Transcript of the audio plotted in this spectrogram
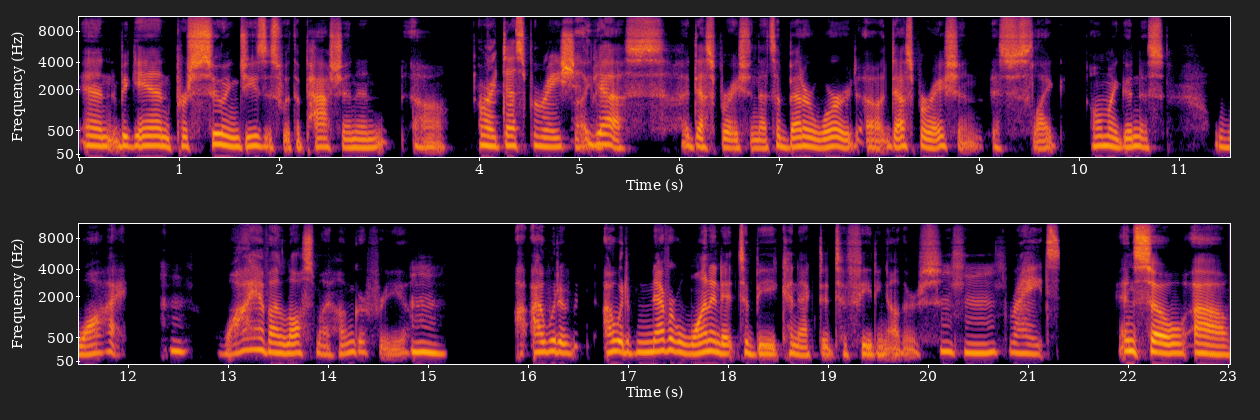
and began pursuing Jesus with a passion and, uh, Or a desperation. uh, yes, a desperation. That's a better word. Uh, desperation. It's just like, oh my goodness, why? Mm. Why have I lost my hunger for you? Mm. I, I would have. I would have never wanted it to be connected to feeding others. hmm Right. And so uh,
